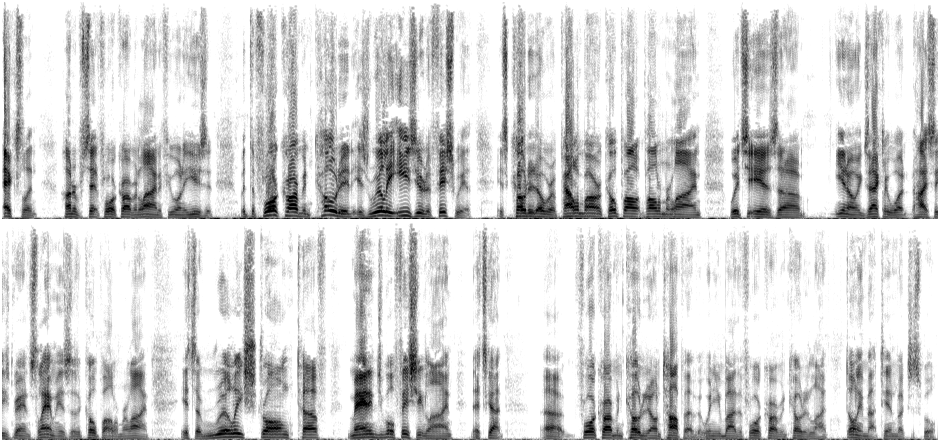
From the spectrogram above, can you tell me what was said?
excellent 100% fluorocarbon line if you want to use it. But the fluorocarbon coated is really easier to fish with. It's coated over a Palomar copolymer line, which is, uh, you know, exactly what High Seas Grand Slam is, is a copolymer line. It's a really strong, tough, manageable fishing line that's got uh, fluorocarbon coated on top of it when you buy the fluorocarbon coated line. It's only about 10 bucks a spool.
